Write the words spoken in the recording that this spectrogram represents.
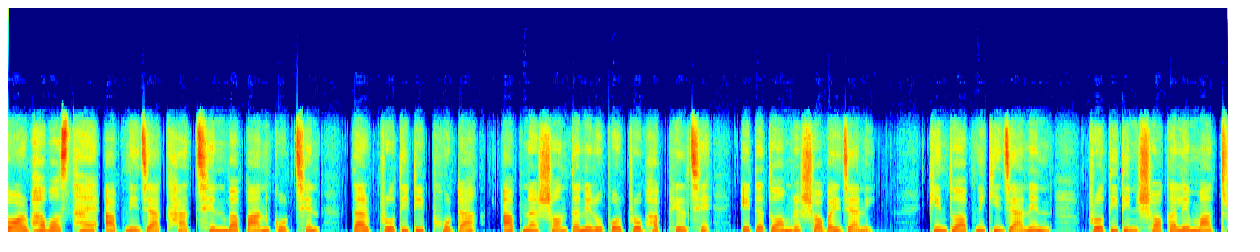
গর্ভাবস্থায় আপনি যা খাচ্ছেন বা পান করছেন, তার প্রতিটি ফোঁটা আপনার সন্তানের উপর প্রভাব ফেলছে, এটা তো আমরা সবাই জানি। কিন্তু আপনি কি জানেন, প্রতিদিন সকালে মাত্র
